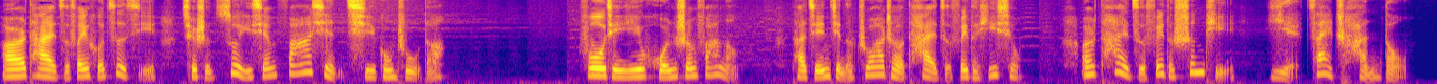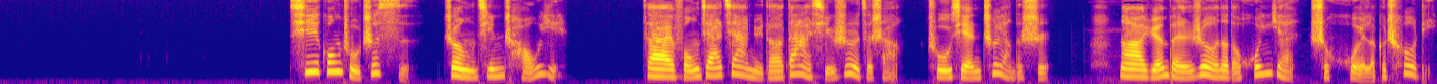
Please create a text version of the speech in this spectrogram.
而太子妃和自己却是最先发现七公主的。傅锦仪浑身发冷，她紧紧的抓着太子妃的衣袖，而太子妃的身体也在颤抖。七公主之死。正经朝野，在冯家嫁女的大喜日子上出现这样的事，那原本热闹的婚宴是毁了个彻底。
